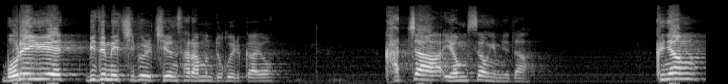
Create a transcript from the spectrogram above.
모래 위에 믿음의 집을 지은 사람은 누구일까요? 가짜 영성입니다. 그냥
